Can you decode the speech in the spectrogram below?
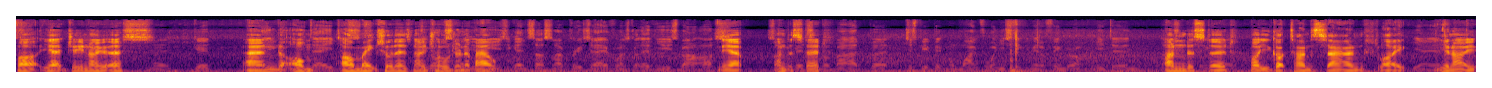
but yeah, do notice, no, good. And I'll your day, just- I'll make sure there's no children about. Views against us, and I appreciate everyone's got their views about us. Yeah, Some understood. Good, some bad, but just be a bit more mindful when you stick your middle finger up when you're doing. that sort of Understood, but you got to understand, like Yeah, yeah. you know,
